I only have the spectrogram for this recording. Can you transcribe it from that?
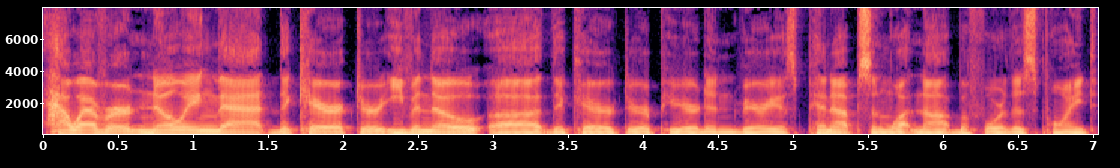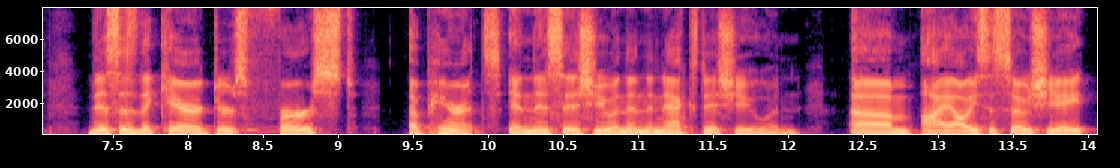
However, knowing that the character, even though uh, the character appeared in various pinups and whatnot before this point, this is the character's first appearance in this issue and then the next issue. And um, I always associate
